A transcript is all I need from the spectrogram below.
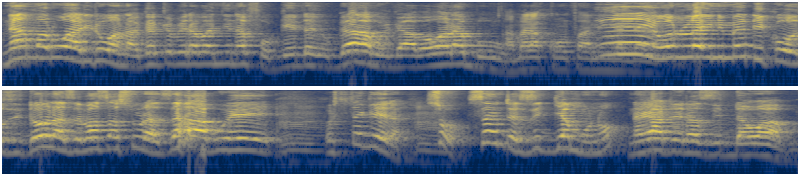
N'amalwaliro wano agakebera banyinafe ogendayo gaabwe gaabawalabu Hey, online medicals dola ze basasula zaabwe. Okitegeera. So sente zijja muno naye ate era zidda waabwe.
